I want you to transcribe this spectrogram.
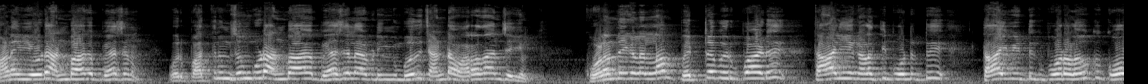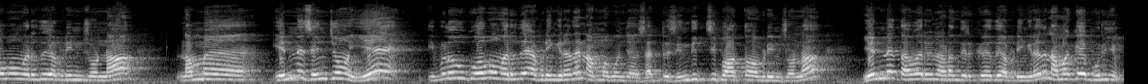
மனைவியோடு அன்பாக பேசணும். ஒரு பத்து நிமிஷம் கூட அன்பாக பேசலை அப்படிங்கும்போது சண்டை வரதான் செய்யும். குழந்தைகளெல்லாம் பெற்ற பிற்பாடு தாலியை கலத்தி போட்டுட்டு தாய் வீட்டுக்கு போகிற அளவுக்கு கோபம் வருது அப்படின்னு சொன்னால் நம்ம என்ன செஞ்சோம் ஏன் இவ்வளவு கோபம் வருது அப்படிங்கிறத நம்ம கொஞ்சம் சற்று சிந்திச்சு பார்த்தோம் அப்படின்னு சொன்னால் என்ன தவறு நடந்திருக்கிறது அப்படிங்கிறது நமக்கே புரியும்.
